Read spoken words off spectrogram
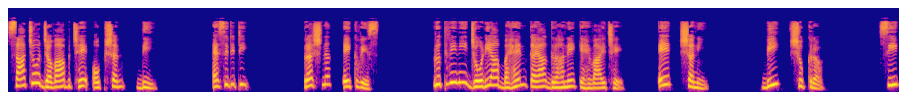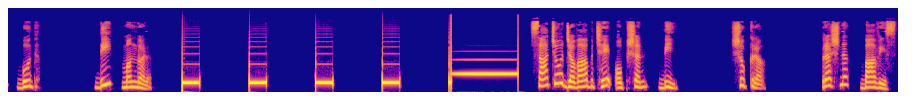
સાચો જવાબ છે ઓપ્શન ડી. એસિડિટી. પ્રશ્ન એકવીસ. પૃથ્વીની જોડિયા બહેન કયા ગ્રહને કહેવાય છે? એ, શનિ. B, Shukra. C, Budh. D, Mangal. સાચો જવાબ છે ઓપ્શન બી. શુક્ર. પ્રશ્ન બાવીસ.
